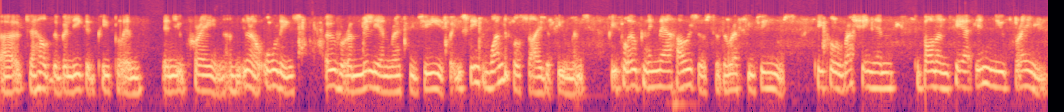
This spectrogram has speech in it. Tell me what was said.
uh, to help the beleaguered people in, in Ukraine. And, you know, all these over a million refugees. But you see the wonderful side of humans people opening their houses to the refugees, people rushing in to volunteer in Ukraine,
